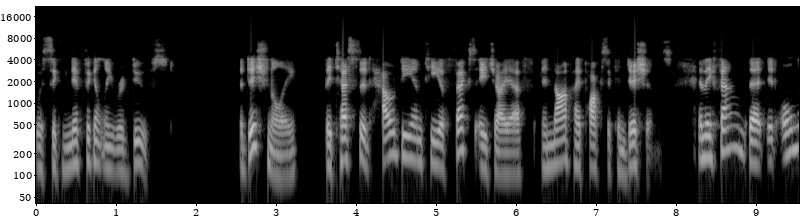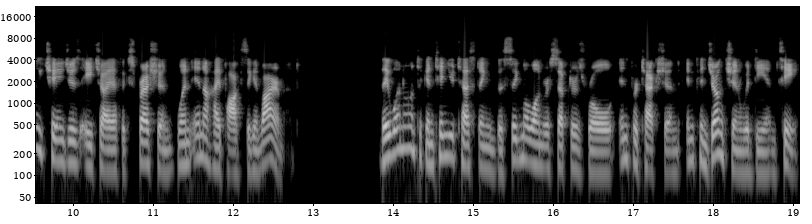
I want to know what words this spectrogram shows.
was significantly reduced. Additionally, they tested how DMT affects HIF in non hypoxic conditions, and they found that it only changes HIF expression when in a hypoxic environment. They went on to continue testing the sigma 1 receptor's role in protection in conjunction with DMT.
